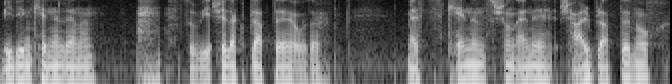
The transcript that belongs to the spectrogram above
Medien kennenlernen so wie Schellackplatte oder meistens kennen es schon eine Schallplatte noch.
